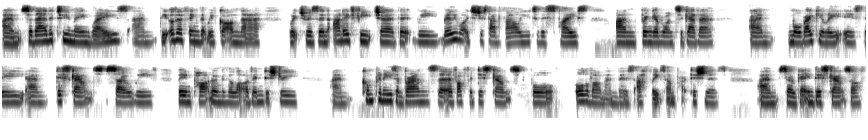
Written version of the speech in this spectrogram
Um, so they're the two main ways. Um, the other thing that we've got on there, which was an added feature that we really wanted to just add value to this place and bring everyone together um, more regularly, is the um, discounts. So we've been partnering with a lot of industry um, companies and brands that have offered discounts for all of our members, athletes and practitioners. Um, so getting discounts off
